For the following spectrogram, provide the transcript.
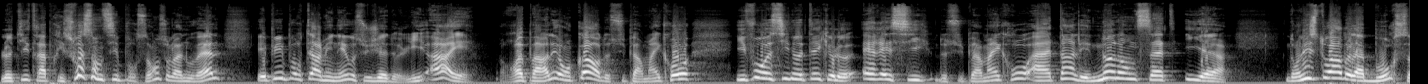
Le titre a pris 66% sur la nouvelle. Et puis pour terminer au sujet de l'IA et reparler encore de Supermicro, il faut aussi noter que le RSI de Supermicro a atteint les 97 hier. Dans l'histoire de la bourse,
